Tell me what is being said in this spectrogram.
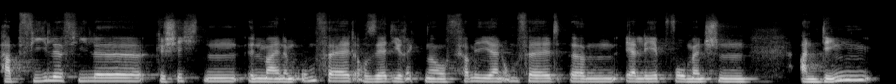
habe viele, viele Geschichten in meinem Umfeld, auch sehr direkt auf familiären Umfeld ähm, erlebt, wo Menschen an Dingen,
